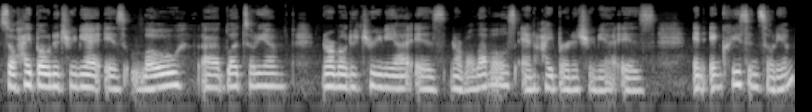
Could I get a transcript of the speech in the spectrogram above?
So hyponatremia is low uh, blood sodium, normonatremia is normal levels, and hypernatremia is an increase in sodium.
